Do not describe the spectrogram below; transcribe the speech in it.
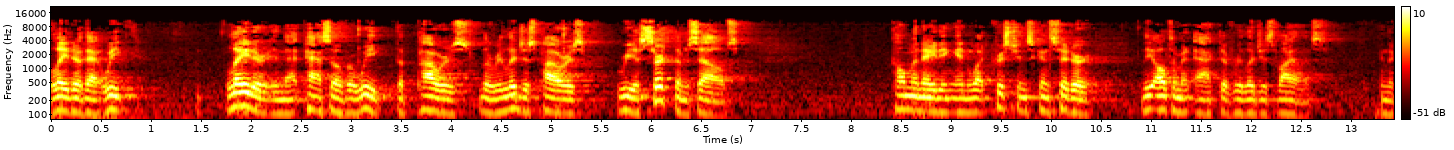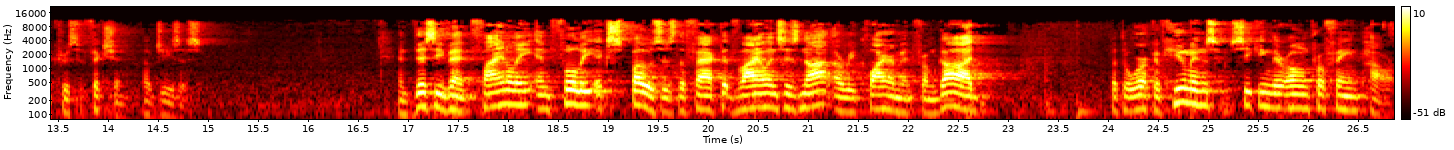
Later that week, later in that Passover week, the powers, the religious powers reassert themselves, culminating in what Christians consider the ultimate act of religious violence in the crucifixion of Jesus. And this event finally and fully exposes the fact that violence is not a requirement from God, but the work of humans seeking their own profane power.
